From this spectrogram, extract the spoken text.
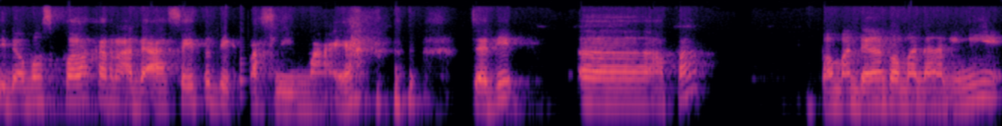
tidak mau sekolah karena ada AC itu di kelas 5 ya. Jadi eh, apa? pemandangan-pemandangan ini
